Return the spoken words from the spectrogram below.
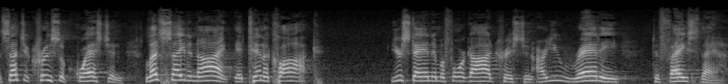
such a crucial question. Let's say tonight at 10 o'clock, you're standing before God, Christian. Are you ready to face that?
